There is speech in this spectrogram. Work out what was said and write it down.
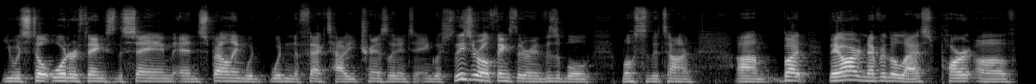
you would still order things the same and spelling would, wouldn't affect how you translate into English. So these are all things that are invisible most of the time. Um, but they are nevertheless part of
